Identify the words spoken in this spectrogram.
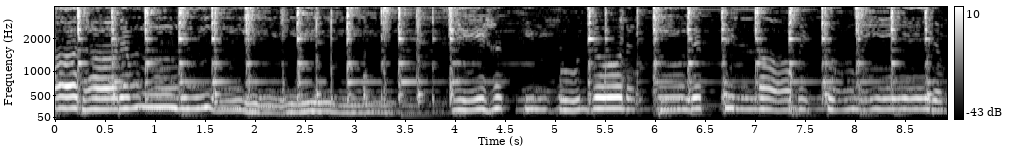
ആധാരം നീ സ്നേഹത്തിൻ പൂഞ്ചോല തീരത്തിൽ നാം എത്തും നേരം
